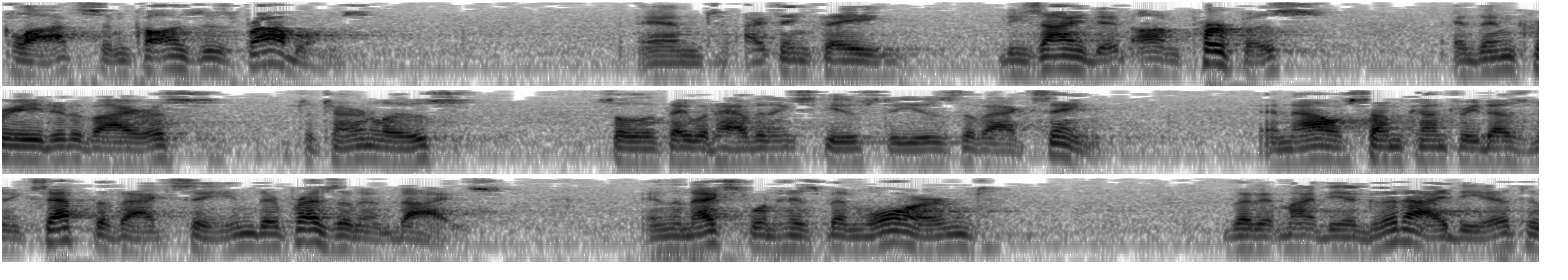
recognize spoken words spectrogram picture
clots and causes problems. And I think they designed it on purpose and then created a virus to turn loose so that they would have an excuse to use the vaccine. And now if some country doesn't accept the vaccine, their president dies. And the next one has been warned that it might be a good idea to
